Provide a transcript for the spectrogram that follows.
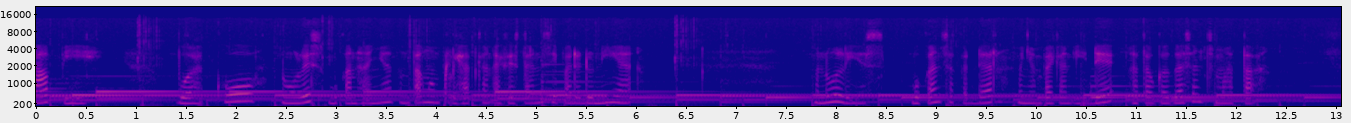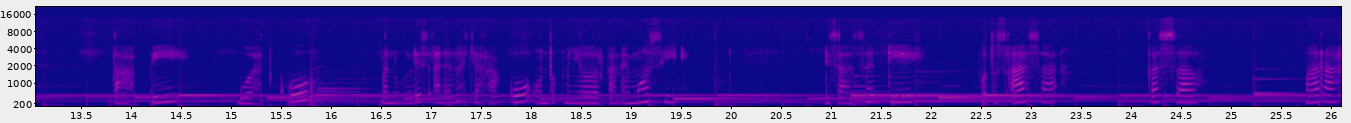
Tapi buatku nulis bukan hanya tentang memperlihatkan eksistensi pada dunia. Menulis bukan sekedar menyampaikan ide atau gagasan semata. Tapi buatku menulis adalah caraku untuk menyalurkan emosi. Di saat sedih, putus asa, kesal, marah,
